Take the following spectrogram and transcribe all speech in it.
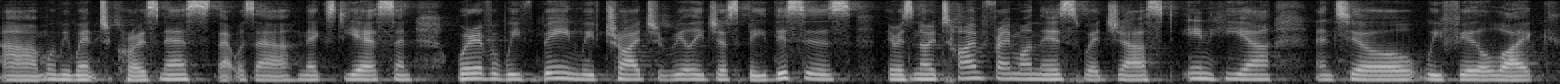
Um, when we went to Crow's Nest, that was our next yes. And wherever we've been, we've tried to really just be this is, there is no time frame on this. We're just in here until we feel like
